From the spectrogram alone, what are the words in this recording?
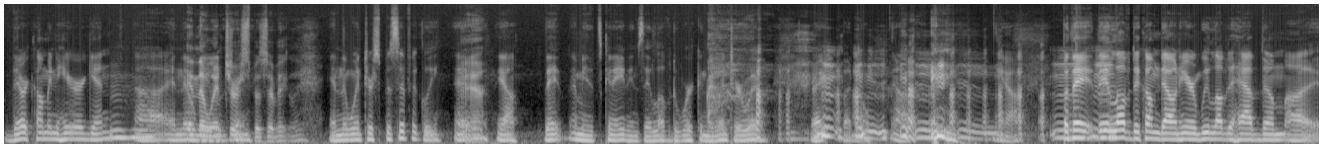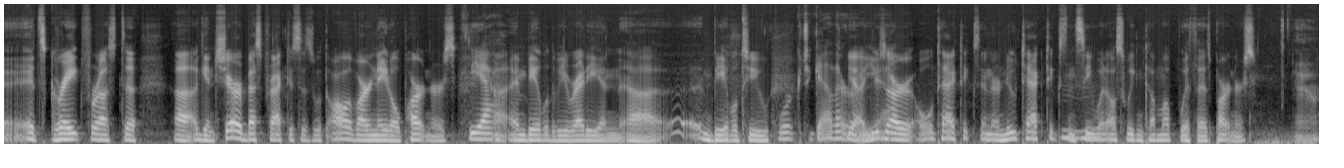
they're coming here again. Mm-hmm. Uh, and In the be able to winter specifically? In the winter specifically. Yeah. yeah. They, I mean, it's Canadians. They love to work in the winter, wi- right? But no, uh, yeah. But they, they love to come down here, and we love to have them. Uh, it's great for us to, uh, again, share our best practices with all of our NATO partners. Yeah. Uh, and be able to be ready and uh, and be able to, Work together. yeah, use our old tactics and our new tactics and see what else we can come up with as partners. Yeah.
